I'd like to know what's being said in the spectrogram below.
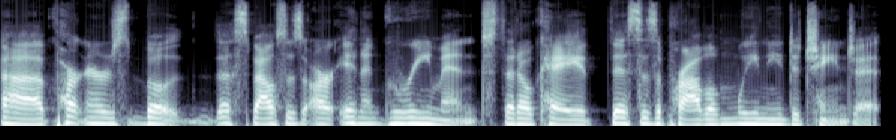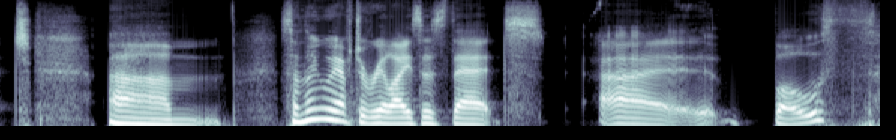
uh, partners, both the spouses are in agreement that, okay, this is a problem. We need to change it. Um, something we have to realize is that uh, both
